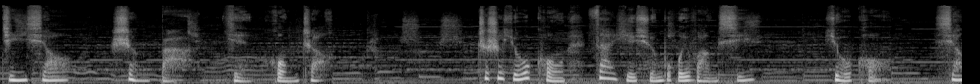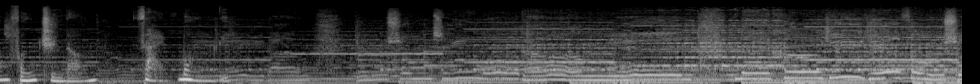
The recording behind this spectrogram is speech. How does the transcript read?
今宵胜把饮红妆。只是有恐再也寻不回往昔，有恐相逢只能在梦里。奈何一夜风霜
